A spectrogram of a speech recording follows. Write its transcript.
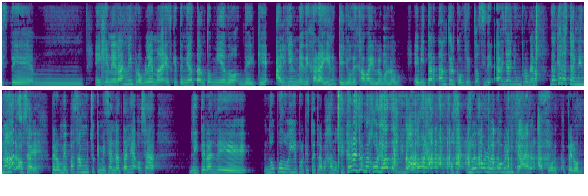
Este, mm, en general mi problema es que tenía tanto miedo de que alguien me dejara ir que yo dejaba ir luego, luego. Evitar tanto el conflicto así de, ay, ya hay un problema, ¿ya quieres terminar? O sea, Sí. pero me pasa mucho que me decían, Natalia, o sea, literal de, no puedo ir porque estoy trabajando. Si quieres ya mejor ya terminamos. ¿eh?". O sea, luego, luego brincar a cortar, pero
